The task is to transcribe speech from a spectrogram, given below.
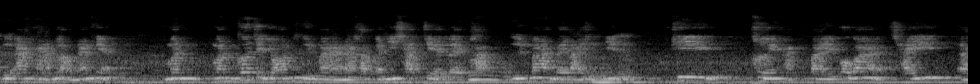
คืออาหารเหล่านั้นเนี่ยมันมันก็จะย้อนคืนมานะครับ อันนี้ชัดเจนเลยผักพื้นบ้านหลายๆชนิด ที่เคยหักไปเพราะว่าใช้อ่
